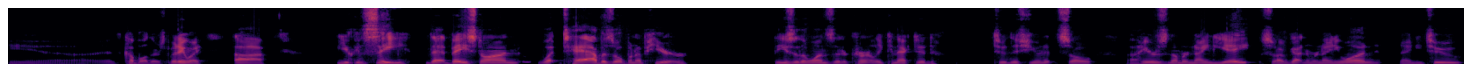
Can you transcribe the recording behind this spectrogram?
yeah, a couple others. But anyway, uh, you can see that based on what tab is open up here, these are the ones that are currently connected to this unit. So uh, here's number 98. So I've got number 91, 92,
